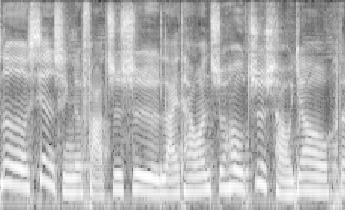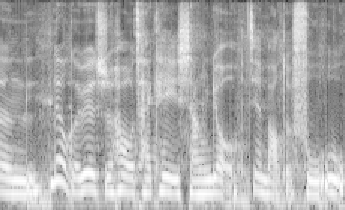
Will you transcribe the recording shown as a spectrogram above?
那现行的法制是来台湾之后至少要等六个月之后才可以享有健保的服务。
